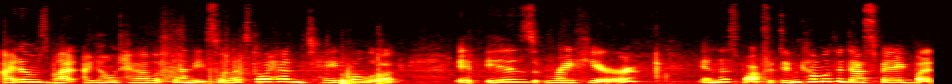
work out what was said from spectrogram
items, but I don't have a Fendi. So let's go ahead and take a look. It is right here in this box. It didn't come with a dust bag, but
